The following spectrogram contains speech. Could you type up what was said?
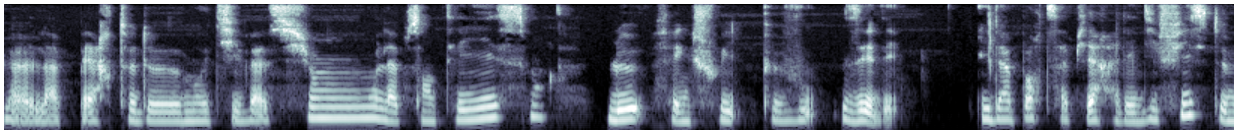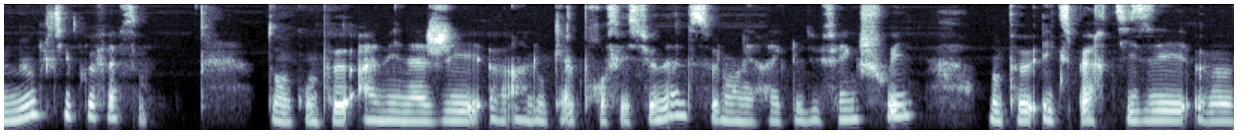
la, perte de motivation, l'absentéisme, le feng shui peut vous aider. Il apporte sa pierre à l'édifice de multiples façons. Donc on peut aménager euh, un local professionnel selon les règles du feng shui, on peut expertiser euh,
